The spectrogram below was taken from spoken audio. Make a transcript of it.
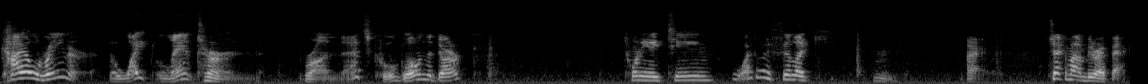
Kyle Rayner, the White Lantern run. That's cool. Glow in the dark. 2018. Why do I feel like... Hmm. Alright. Check them out and be right back.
